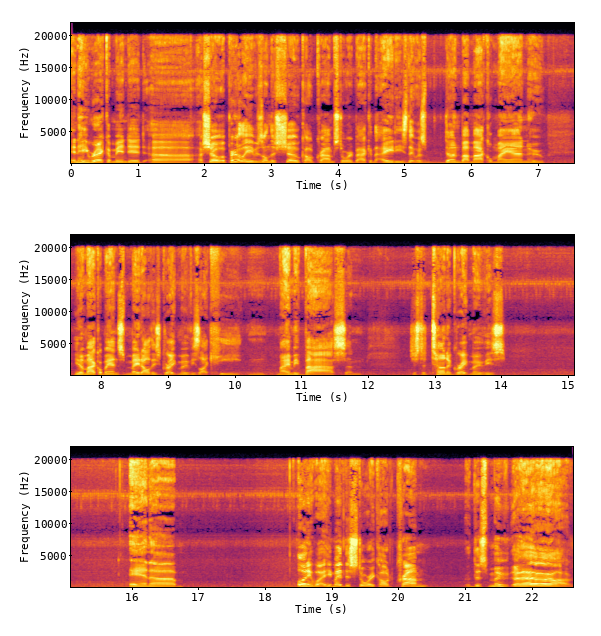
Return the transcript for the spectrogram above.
and he recommended uh, a show. Apparently, he was on this show called Crime Story back in the '80s that was done by Michael Mann, who, you know, Michael Mann's made all these great movies like Heat and Miami Vice and just a ton of great movies. And um, well, anyway, he made this story called Crime, this movie, uh,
